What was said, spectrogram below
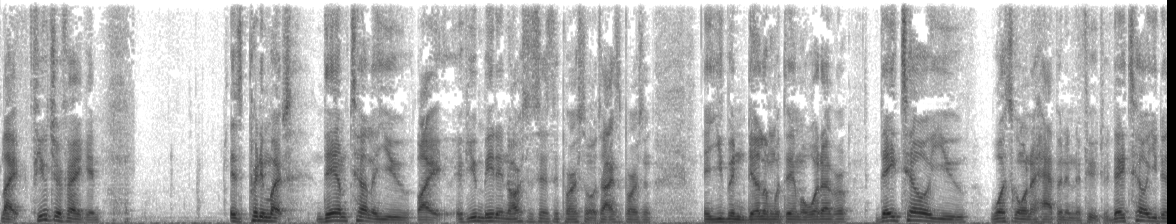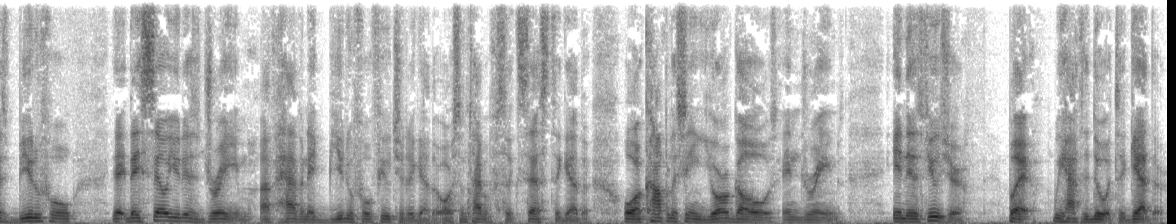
Like future faking is pretty much them telling you like if you meet a narcissistic person or a toxic person and you've been dealing with them or whatever, they tell you what's going to happen in the future. They tell you this beautiful, they, they sell you this dream of having a beautiful future together or some type of success together or accomplishing your goals and dreams in this future. But we have to do it together.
